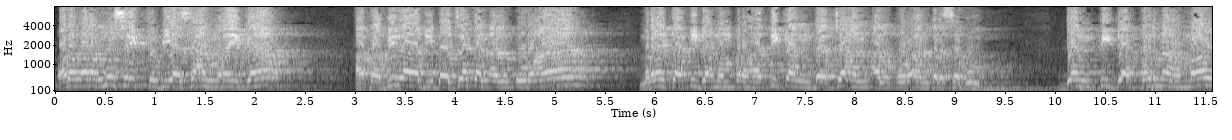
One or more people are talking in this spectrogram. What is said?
Orang-orang musyrik kebiasaan mereka apabila dibacakan Al-Quran mereka tidak memperhatikan bacaan Al-Quran tersebut dan tidak pernah mau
